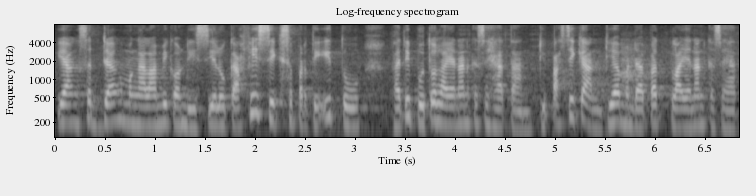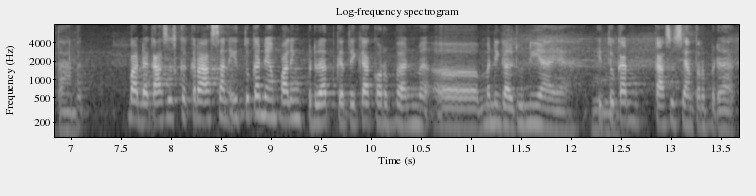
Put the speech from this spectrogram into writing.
yang sedang mengalami kondisi luka fisik seperti itu berarti butuh layanan kesehatan. Dipastikan dia mendapat pelayanan kesehatan pada kasus kekerasan itu kan yang paling berat ketika korban e, meninggal dunia ya. Hmm. Itu kan kasus yang terberat.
